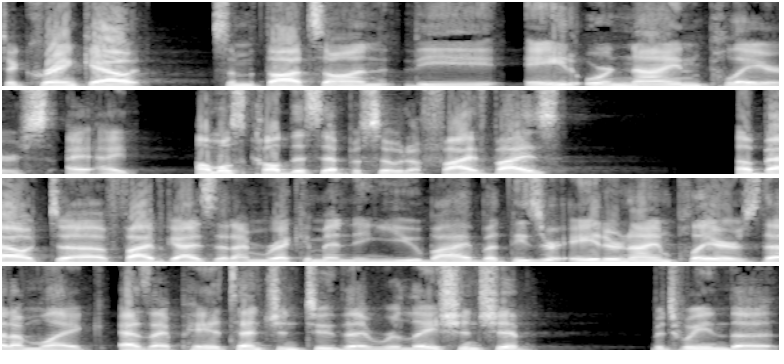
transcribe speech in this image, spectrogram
to crank out some thoughts on the eight or nine players. I, I almost called this episode a five buys about uh, five guys that I'm recommending you buy, but these are eight or nine players that I'm like, as I pay attention to the relationship between the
